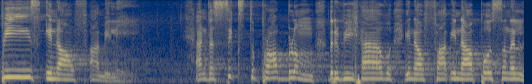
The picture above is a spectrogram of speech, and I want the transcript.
peace in our family. And the sixth problem that we have in our, in our personal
